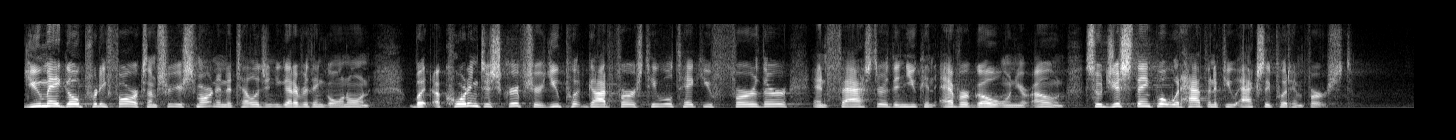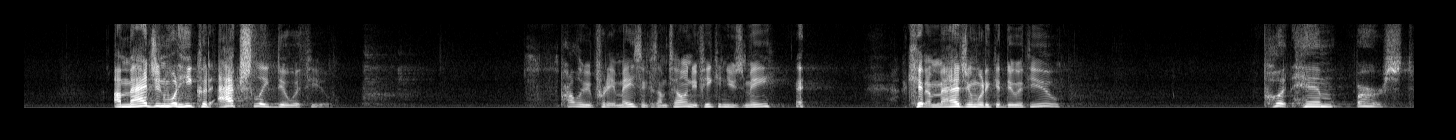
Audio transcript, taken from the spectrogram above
You may go pretty far because I'm sure you're smart and intelligent, you got everything going on. But according to Scripture, you put God first, He will take you further and faster than you can ever go on your own. So just think what would happen if you actually put Him first. Imagine what He could actually do with you. Probably be pretty amazing because I'm telling you, if He can use me, I can't imagine what He could do with you. Put Him first.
